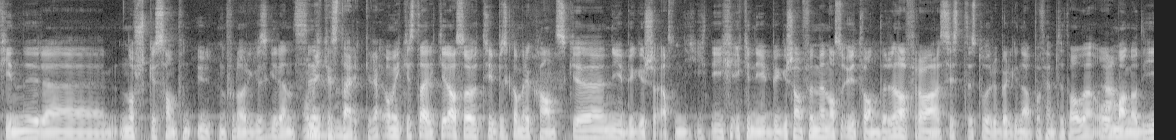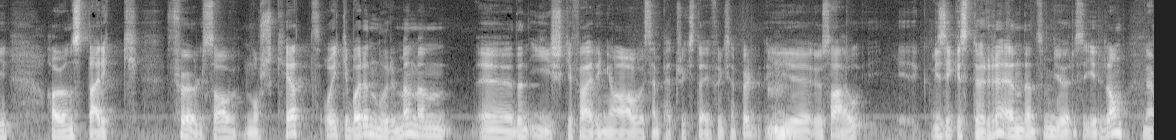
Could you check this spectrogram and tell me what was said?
finner eh, norske samfunn utenfor Norges grenser. Om ikke sterkere. Om ikke sterkere. altså Typisk amerikanske nybyggers, altså, Ikke nybyggersamfunn, men altså utvandrere da, fra siste store bølgen er på 50-tallet. Og Ja. mange av de har jo en sterk følelse av norskhet. Og ikke bare nordmenn, men eh, den irske feiringa av St. Patrick's Day f.eks. Mm. i USA er jo hvis ikke større enn den som gjøres i Irland. Ja.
